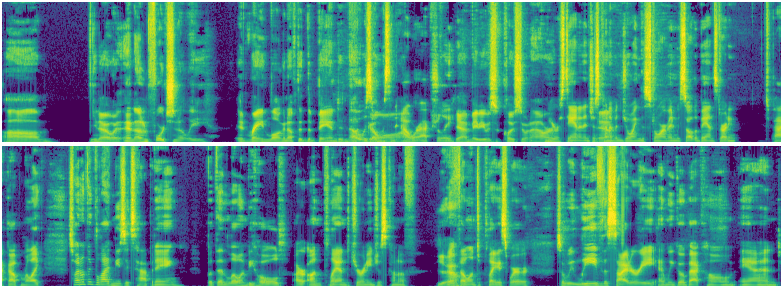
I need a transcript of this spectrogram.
Um, you know, and unfortunately, it rained long enough that the band did not. Oh, it was almost an hour actually. Yeah, maybe it was close to an hour. We were standing and just kind of enjoying the storm, and we saw the band starting to pack up, and we're like, so I don't think the live music's happening. But then, lo and behold, our unplanned journey just kind of yeah, fell into place. Where so we leave the cidery and we go back home, and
